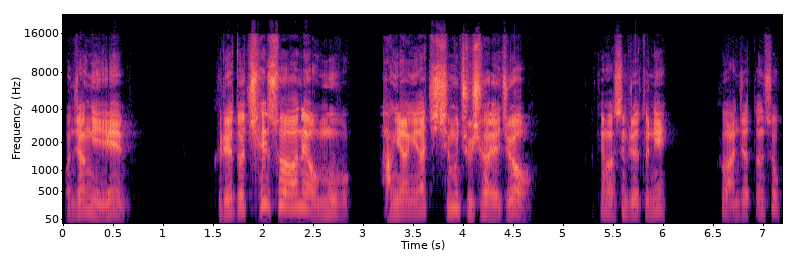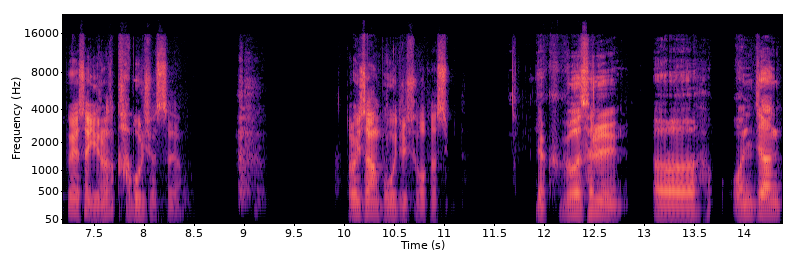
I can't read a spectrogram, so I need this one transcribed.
원장님 그래도 최소한의 업무 방향이나 지침은 주셔야죠. 그렇게 말씀드렸더니 그 앉았던 소프에서 일어나서 가버리셨어요. 더 이상 보고 드릴 수가 없었습니다. 예, 그것을 어, 원장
